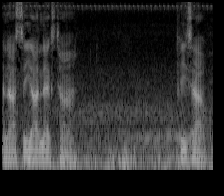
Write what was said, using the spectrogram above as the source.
and I'll see y'all next time. Peace out.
